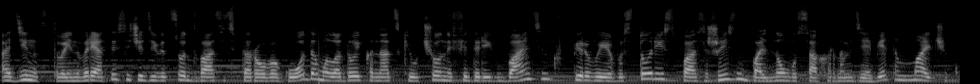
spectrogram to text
11 января 1922 года молодой канадский ученый Федерик Бантинг впервые в истории спас жизнь больному сахарным диабетом мальчику,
